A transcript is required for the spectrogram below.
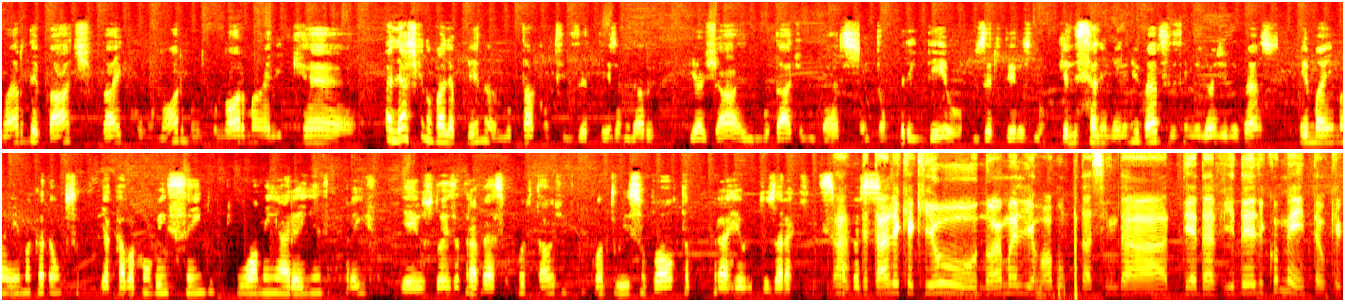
maior debate vai com o Norman. O Norman ele quer. Ele acha que não vale a pena lutar contra os herdeiros, é melhor viajar e mudar de universo, então prender os herdeiros, porque eles se alimentam do universo, existem milhões de universos. Ema, ema, ema, cada um e acaba convencendo o Homem-Aranha pra ir junto. E aí os dois atravessam o portal, enquanto isso volta pra reunião dos Araquins. Ah, detalhe é que aqui o Norman ele rouba um pedacinho da teia da vida e ele comenta. O que,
